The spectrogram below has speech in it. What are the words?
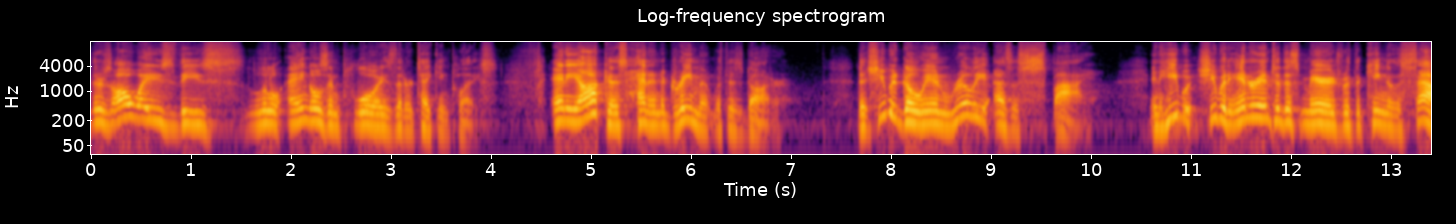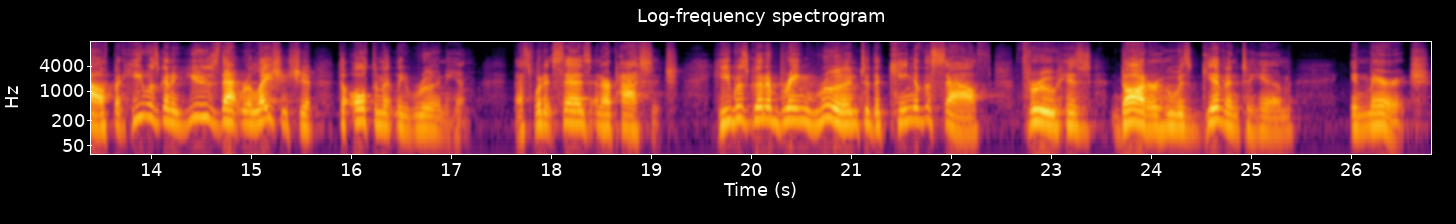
there's always these little angles and ploys that are taking place. Antiochus had an agreement with his daughter that she would go in really as a spy. And he would, she would enter into this marriage with the king of the south, but he was going to use that relationship to ultimately ruin him. That's what it says in our passage. He was going to bring ruin to the king of the south through his daughter who was given to him in marriage.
